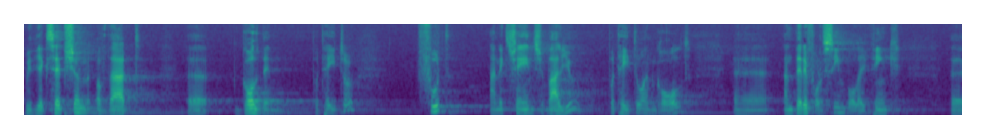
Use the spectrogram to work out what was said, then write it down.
with the exception of that uh, golden potato, food and exchange value, potato and gold, uh, and therefore symbol, I think, uh,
